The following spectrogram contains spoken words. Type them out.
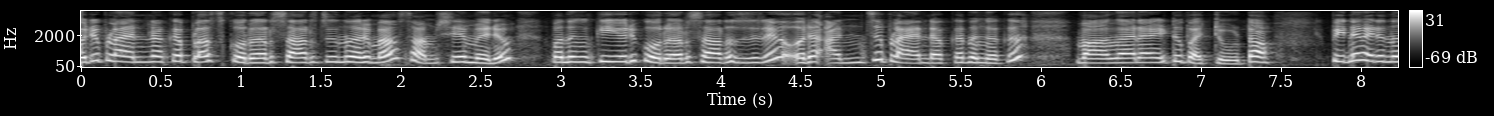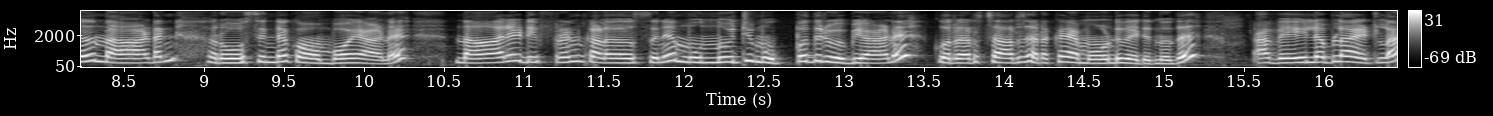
ഒരു പ്ലാന്റിനൊക്കെ പ്ലസ് കൊറിയർ ചാർജ് എന്ന് പറയുമ്പോൾ സംശയം വരും. അപ്പോൾ നിങ്ങൾക്ക് ഈ ഒരു കൊറിയർ ചാർജിൽ ഒരു അഞ്ച് പ്ലാന്റൊക്കെ നിങ്ങൾക്ക് വാങ്ങാനായിട്ട് പറ്റൂ കേട്ടോ പിന്നെ വരുന്നത് നാടൻ റോസിന്റെ കോംബോയാണ് നാല് ഡിഫറെന്റ് കളേഴ്സിന് മുന്നൂറ്റി മുപ്പത് രൂപയാണ് കൊറിയർ ചാർജ് അടക്കം എമൗണ്ട് വരുന്നത്. അവൈലബിൾ ആയിട്ടുള്ള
